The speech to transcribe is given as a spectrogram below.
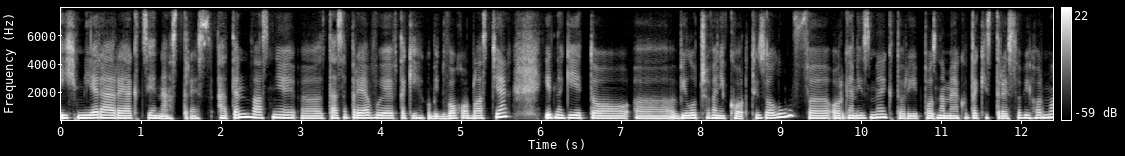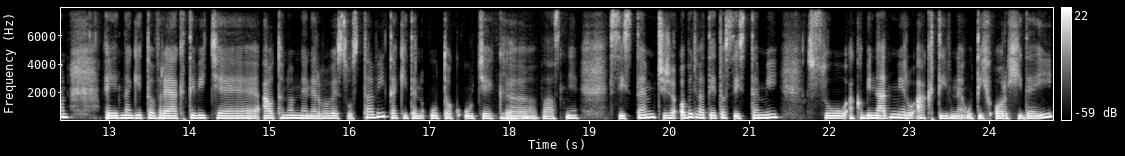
ich miera reakcie na stres. A ten vlastne, e, tá sa prejavuje v takých akoby dvoch oblastiach. Jednak je to e, vylúčovanie kortizolu v organizme, ktorý poznáme ako taký stresový hormón. A jednak je to v reaktivite autonómnej nervovej sústavy, taký ten útok, útek mm-hmm. vlastne systém. Čiže obidva tieto systémy sú akoby nadmieru aktívne u tých orchideí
